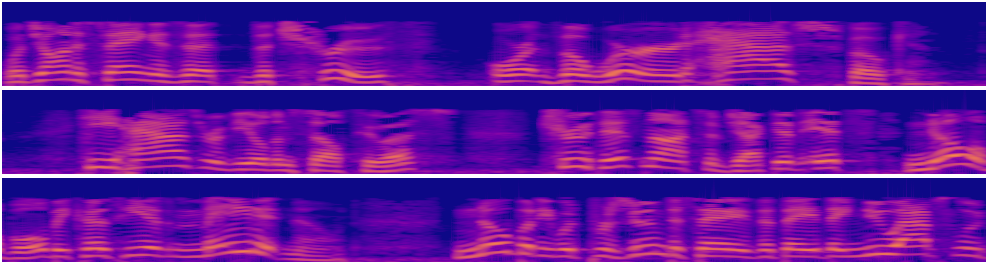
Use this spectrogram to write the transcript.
What John is saying is that the truth, or the Word, has spoken. He has revealed himself to us. Truth is not subjective, it's knowable because he has made it known. Nobody would presume to say that they, they knew absolute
